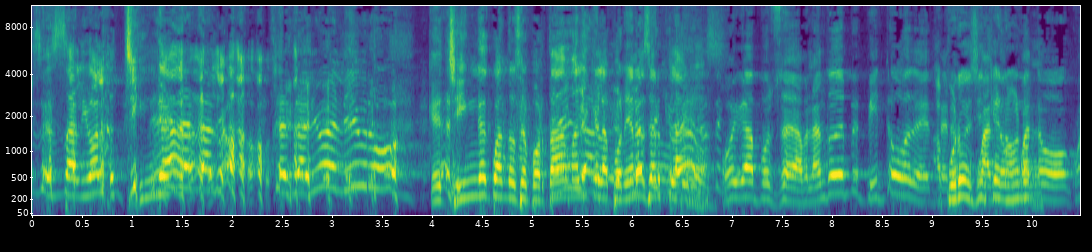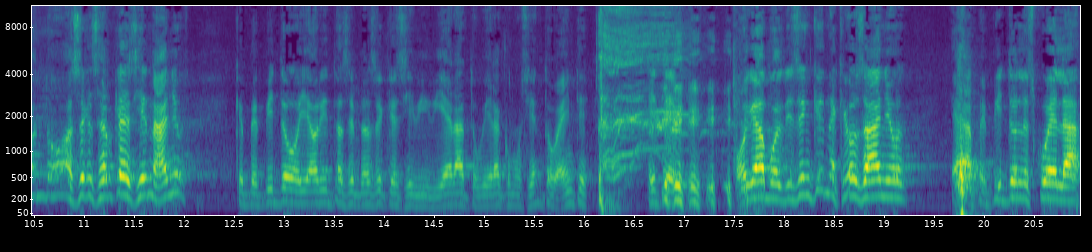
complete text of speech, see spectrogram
Se salió a la Sí, se chingada. salió, se salió del libro. Qué chinga cuando se portaba mal y que la ponían a hacer planos. Oiga, pues eh, hablando de Pepito, de, pero puro decir que cuando, no, ¿no? Cuando, cuando hace cerca de 100 años, que Pepito ya ahorita se me hace que si viviera tuviera como 120. Este, oiga, pues dicen que en aquellos años a Pepito en la escuela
